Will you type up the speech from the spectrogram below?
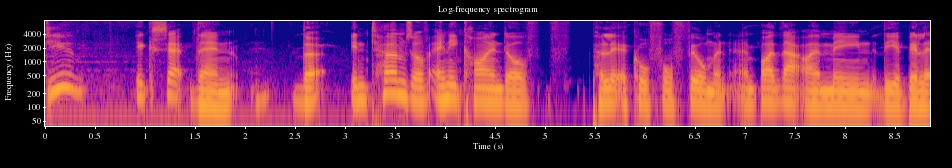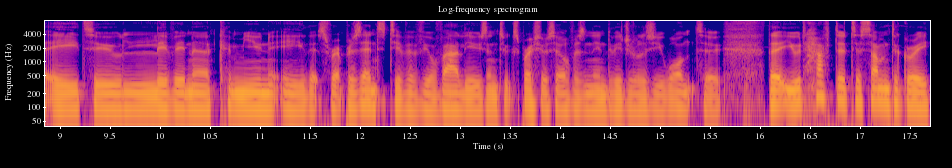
Do you accept then that in terms of any kind of political fulfillment, and by that I mean the ability to live in a community that's representative of your values and to express yourself as an individual as you want to, that you would have to, to some degree,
